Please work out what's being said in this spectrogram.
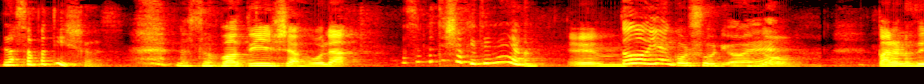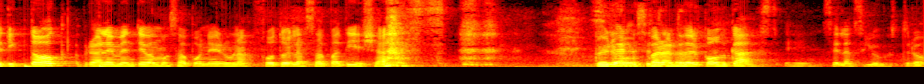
Las zapatillas. Las zapatillas, bola. Las zapatillas que tenía. Em, Todo bien con Yurio, ¿eh? No. Para los de TikTok, probablemente vamos a poner una foto de las zapatillas. Pero para los del podcast, eh, se las ilustro.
